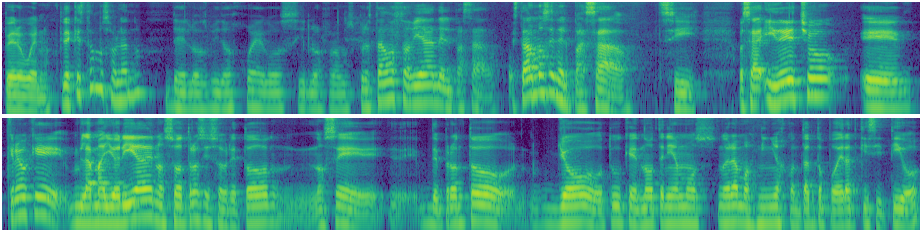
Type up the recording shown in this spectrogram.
Pero bueno, ¿de qué estamos hablando? De los videojuegos y los ROMs. Pero estamos todavía en el pasado. Estábamos en el pasado, sí. O sea, y de hecho, eh, creo que la mayoría de nosotros, y sobre todo, no sé, de pronto yo o tú que no teníamos, no éramos niños con tanto poder adquisitivo,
